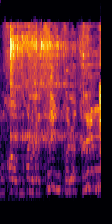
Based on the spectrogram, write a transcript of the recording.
มคนละครึ่งคนละครึ่ง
